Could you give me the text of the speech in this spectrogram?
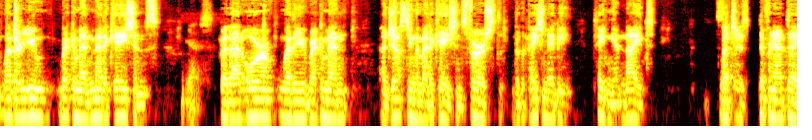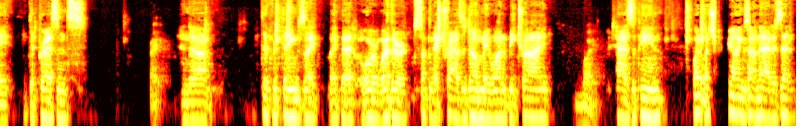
whether you recommend medications yes. for that or whether you recommend adjusting the medications first that the patient may be taking at night, such right. as different antidepressants right. and uh, different things like, like that, or whether something like trazodone may want to be tried, right. tazepine. What, what's your feelings on that? Is that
